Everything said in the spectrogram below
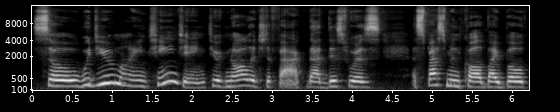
So would you mind changing to acknowledge the fact that this was a specimen called by both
